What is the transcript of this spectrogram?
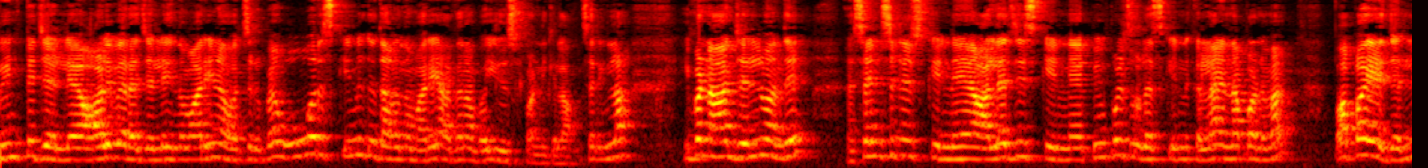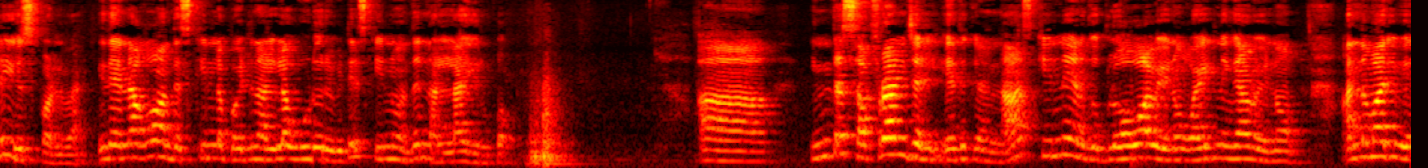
Mint gel aloe vera gel இந்த மாதிரி நான் வச்சிருப்பேன். ஒவ்வொரு ஸ்கின்னுக்கு தகுந்த மாதிரி அதை நம்ம யூஸ் பண்ணிக்கலாம். சரிங்களா? இப்போ நான் ஜெல் வந்து sensitive skin allergy skin peoples உள்ள ஸ்கின்னுக்கெல்லாம் என்ன பண்ணுவேன்? பப்பாயா ஜெல் யூஸ் பண்ணுவேன். இது என்னாகும் அந்த ஸ்கின்ல போயிட்டு நல்லா ஊடுருவிட்டு ஸ்கின் வந்து நல்லா இருக்கும். இந்த சஃப்ரான் ஜெல் எதுக்குன்னா ஸ்கின் எனக்கு க்ளோவாக வேணும் ஒயிட்னிங்காக வேணும். அந்த மாதிரி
